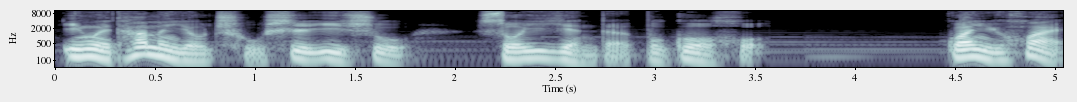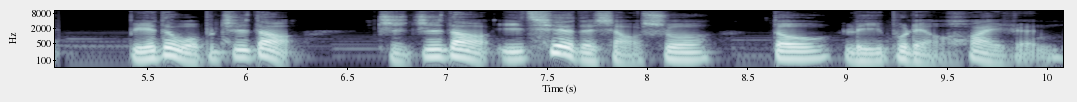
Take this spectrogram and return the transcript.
因为他们有处世艺术，所以演得不过火。关于坏，别的我不知道，只知道一切的小说都离不了坏人。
